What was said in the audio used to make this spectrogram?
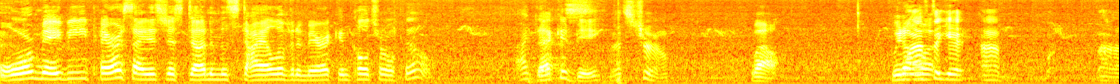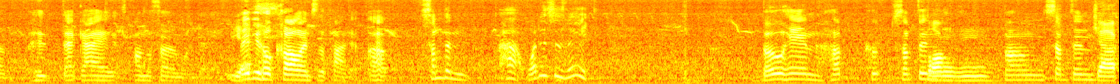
Or maybe Parasite is just done in the style of an American cultural film. I That could be. That's true. Well, we We'll don't have want, to get um, uh, his, that guy on the phone one day. Yes. Maybe he'll call into the pod. Uh, something. Ah, what is his name? Bohan Huck something. Bong Bong something. Jock.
